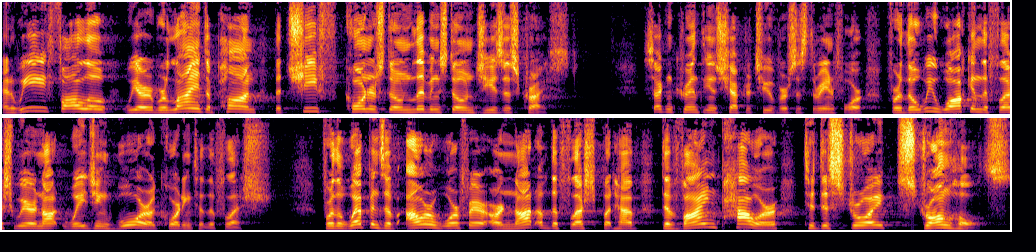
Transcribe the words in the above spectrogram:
And we follow, we are reliant upon the chief cornerstone, living stone, Jesus Christ. 2 Corinthians chapter 2 verses 3 and 4 For though we walk in the flesh we are not waging war according to the flesh for the weapons of our warfare are not of the flesh but have divine power to destroy strongholds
